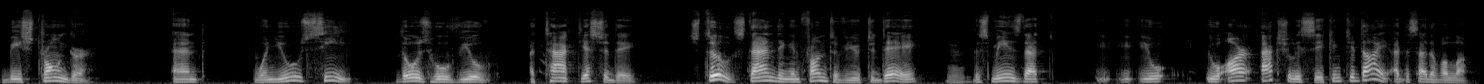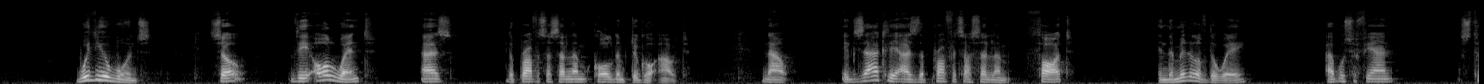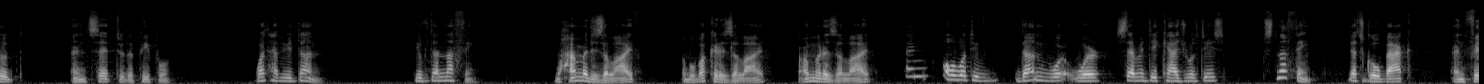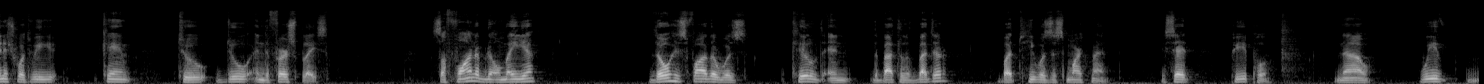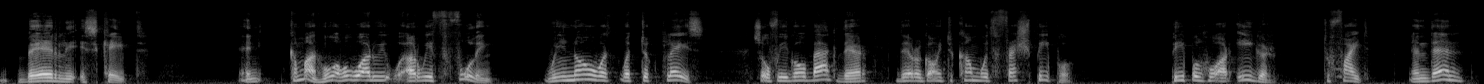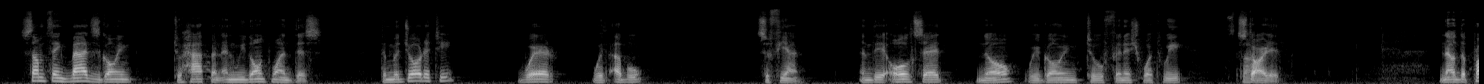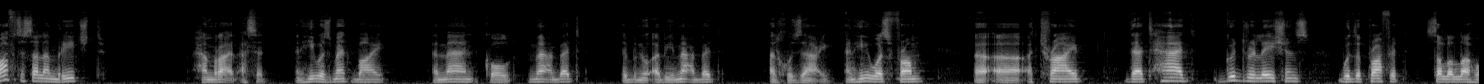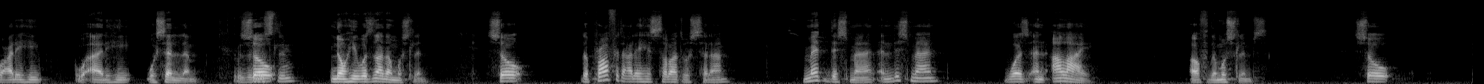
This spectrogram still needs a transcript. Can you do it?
be stronger. And when you see those who you've attacked yesterday still standing in front of you today, Yeah. this means that y- you, you are actually seeking to die at the side of Allah with your wounds. So they all went as the Prophet ﷺ called them to go out. Now, exactly as the Prophet ﷺ thought, in the middle of the way, Abu Sufyan stood and said to the people, What have you done? You've done nothing. Muhammad is alive, Abu Bakr is alive, Umar is alive, and all what you've done were, were 70 casualties. It's nothing. Let's go back and finish what we came to do in the first place. Safwan ibn Umayyah, though his father was killed in the Battle of Badr, but he was a smart man. He said, People, now we've barely escaped. And come on, who, who are, we, are we fooling? We know what, what took place. So if we go back there, they are going to come with fresh people. People who are eager to fight. And then something bad is going to happen, and we don't want this. The majority were with Abu Sufyan. And they all said, no, we're going to finish what we started. Now the Prophet ﷺ reached Hamra al-Asad, and he was met by a man called Ma'bad ibn Abi Ma'bad al-Khuza'i. And he was from uh, uh, a tribe that had good relations with the Prophet sallallahu alaihi wasallam. He was a so, Muslim? No, he was not a Muslim. So the Prophet alayhi salatu wasalam met this man, and this man was an ally of the Muslims. So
